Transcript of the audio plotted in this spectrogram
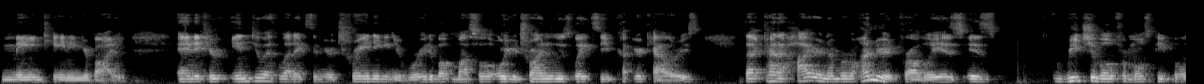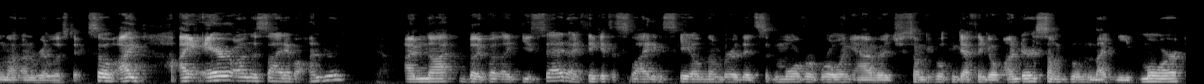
maintaining your body. And if you're into athletics and you're training and you're worried about muscle or you're trying to lose weight so you cut your calories, that kind of higher number, 100 probably is is reachable for most people and not unrealistic. So I I err on the side of 100. I'm not, but but like you said, I think it's a sliding scale number that's more of a rolling average. Some people can definitely go under. Some people might need more,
